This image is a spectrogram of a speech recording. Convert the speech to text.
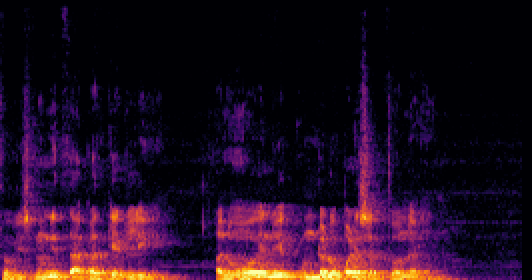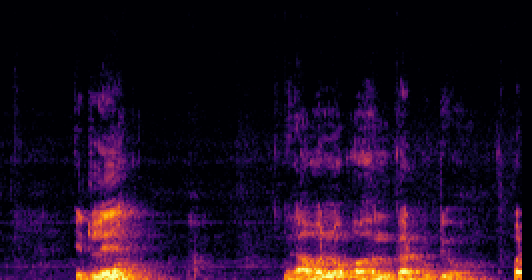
તો વિષ્ણુની તાકાત કેટલી? અને હું એનું એક કુંડળ ઉપાડી શકતો નહીં. એટલે રાવણનો અહંકાર તૂટ્યો. પણ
